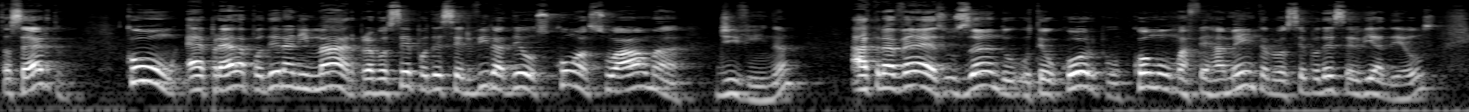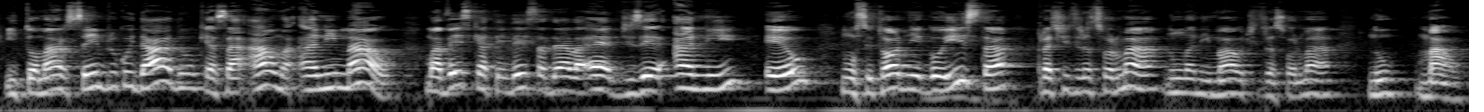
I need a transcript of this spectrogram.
tá certo? Com é para ela poder animar, para você poder servir a Deus com a sua alma divina, através usando o teu corpo como uma ferramenta para você poder servir a Deus e tomar sempre o cuidado que essa alma animal, uma vez que a tendência dela é dizer ani, eu, não se torne egoísta para te transformar num animal, te transformar num mal.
